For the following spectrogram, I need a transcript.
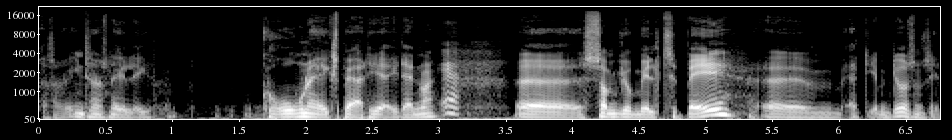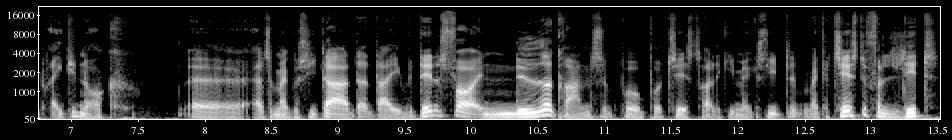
altså internationale corona-ekspert her i Danmark, ja. øh, som jo meldte tilbage, øh, at jamen, det var sådan set rigtigt nok. Øh, altså man kan sige, der, der, der er evidens for en nedergrænse på, på teststrategi. Man kan sige, man kan teste for lidt,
